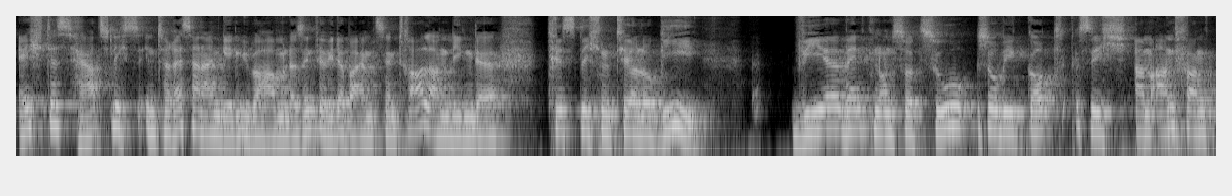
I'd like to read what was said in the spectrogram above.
echtes, herzliches Interesse an einem Gegenüber haben. Und da sind wir wieder bei einem Zentralanliegen der christlichen Theologie. Wir wenden uns so zu, so wie Gott sich am Anfang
